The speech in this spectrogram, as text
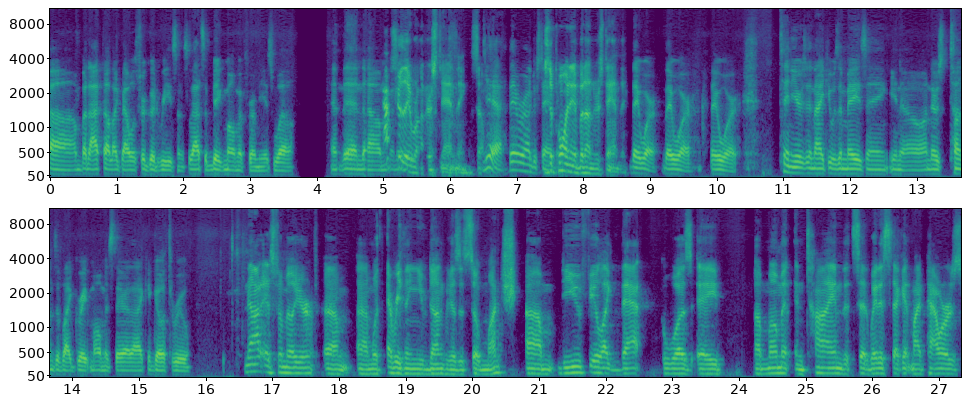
Um, but I felt like that was for good reason. So that's a big moment for me as well. And then um, I'm sure they were understanding. So Yeah, they were understanding. Disappointed, but understanding. They were. They were. They were. 10 years in Nike was amazing, you know, and there's tons of like great moments there that I could go through. Not as familiar um, um, with everything you've done because it's so much. Um, do you feel like that was a a moment in time that said, wait a second, my powers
